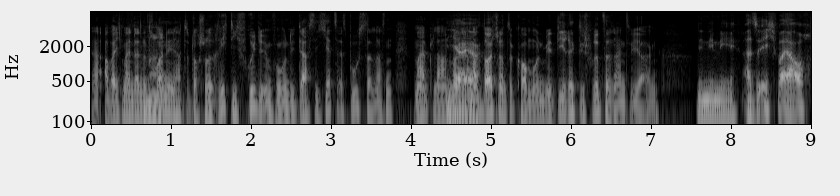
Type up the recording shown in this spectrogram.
Ja, aber ich meine, deine. Freundin die hatte doch schon richtig früh die Impfung und die darf sich jetzt erst boostern lassen. Mein Plan war Ja, ja, ja. nach Deutschland zu kommen und mir direkt die Spritze reinzujagen. Nee, nee, nee. Also ich war ja auch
